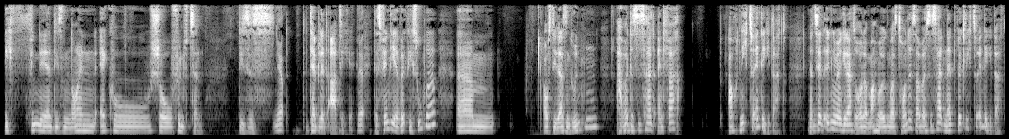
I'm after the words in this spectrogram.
ich finde ja diesen neuen Echo Show 15, dieses ja. Tablet-artige. Ja. Das finde ich ja wirklich super, ähm, aus diversen Gründen, aber das ist halt einfach auch nicht zu Ende gedacht. Da hat sich halt irgendjemand gedacht, oh, da machen wir irgendwas Tolles, aber es ist halt nicht wirklich zu Ende gedacht.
